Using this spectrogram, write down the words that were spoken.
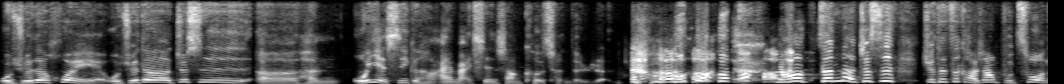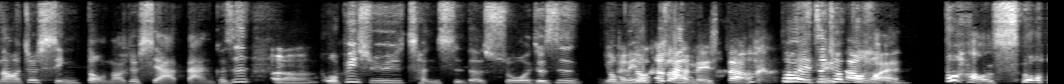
我觉得会耶，我觉得就是呃，很，我也是一个很爱买线上课程的人，然后 真的就是觉得这个好像不错，然后就心动，然后就下单。可是，嗯，我必须诚实的说，就是有没有课都还没上，对，这就不好不好说。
